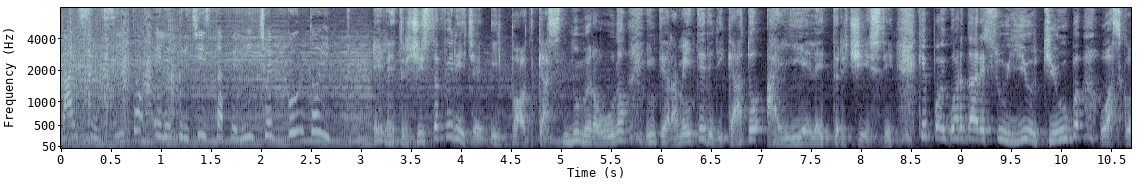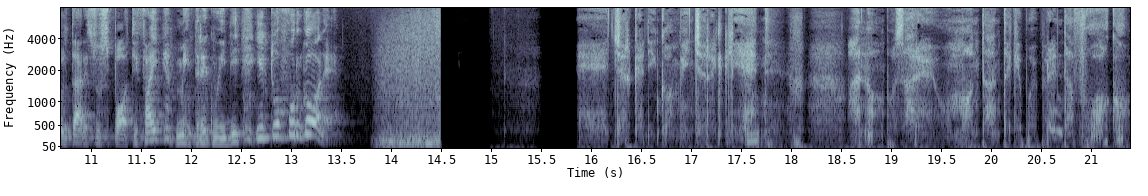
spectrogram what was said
Vai sul sito elettricistafelice.it. Elettricista Felice, il podcast numero uno interamente dedicato agli elettricisti, che puoi guardare su YouTube o ascoltare su Spotify mentre guidi il tuo furgone. E cerca di convincere il cliente a non posare un montante che poi prenda fuoco.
